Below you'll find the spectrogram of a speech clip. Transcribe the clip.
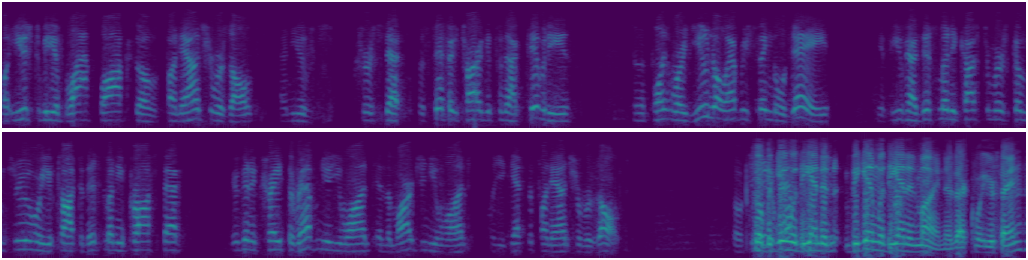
what used to be a black box of financial results and you've set specific targets and activities to the point where you know every single day if you've had this many customers come through or you've talked to this many prospects, you're going to create the revenue you want and the margin you want so you get the financial results. So, so begin with the end in, begin with the end in mind. Is that what you're saying?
